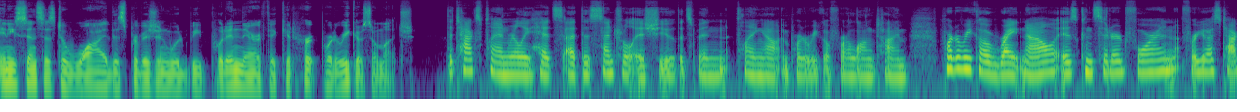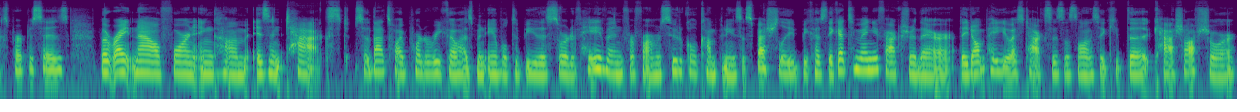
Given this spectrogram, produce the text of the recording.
any sense as to why this provision would be put in there if it could hurt Puerto Rico so much? The tax plan really hits at the central issue that's been playing out in Puerto Rico for a long time. Puerto Rico right now is considered foreign for U.S. tax purposes, but right now foreign income isn't taxed. So that's why Puerto Rico has been able to be this sort of haven for pharmaceutical companies, especially because they get to manufacture there. They don't pay U.S. taxes as long as they keep the cash offshore,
